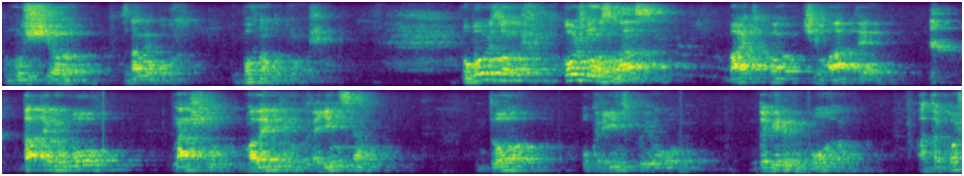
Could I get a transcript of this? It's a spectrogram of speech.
тому що з нами Бог, і Бог нам допоможе. Обов'язок кожного з нас, батько чи мати, дати любов нашим маленьким українцям до української мови, до віри в Бога, а також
